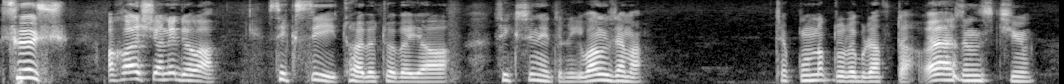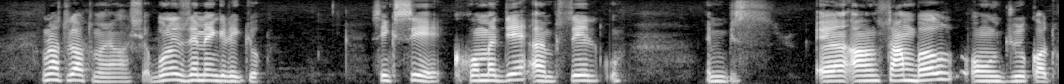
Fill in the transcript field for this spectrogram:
Çüş. Arkadaşlar ne diyorlar Seksi. Tövbe tövbe ya. Seksi nedir? Ben izlemem. Teknolojik dolu bir hafta. Ağzını sıçayım Bunu hatırlatmayın arkadaşlar bunu izlemeye gerek yok Seksi komedi emsil ensemble oyuncu kadro.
